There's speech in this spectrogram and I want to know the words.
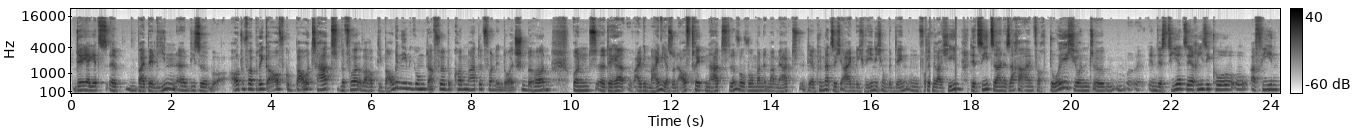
der ja jetzt äh, bei Berlin äh, diese Autofabrik aufgebaut hat, bevor er überhaupt die Baugenehmigung dafür bekommen hatte von den deutschen Behörden und äh, der ja allgemein ja so ein Auftreten hat, ne, wo, wo man immer merkt, der kümmert sich eigentlich wenig um Bedenken von Hierarchien, der zieht seine Sache einfach durch und äh, investiert sehr risikoaffin.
